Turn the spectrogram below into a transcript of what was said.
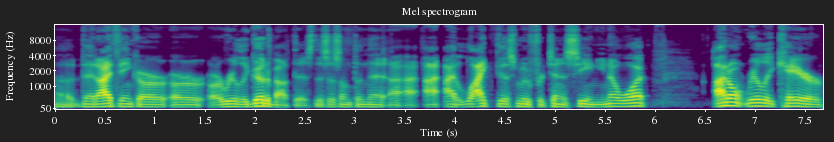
uh, that I think are, are, are really good about this. This is something that I, I, I like this move for Tennessee. And you know what? I don't really care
